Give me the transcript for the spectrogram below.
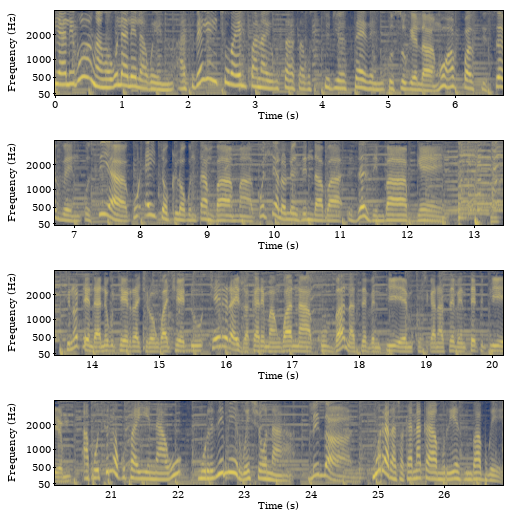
Siyalibonga ngokulalela kwenu. Asibeke ithuba elifanayo kusasa kustudio 7 kusukela ngo-half past 7 kusiya ku-8 o'clock ntambama kuhlelo lwezindaba zezimbabwe. Tinotenda nekuteerera chirongwa chedu. Teererai zvakare mangwana kubva na7 p m kusvika na730 p m. Apo tinokupai nhau muririmi rweshona. Lilani. Murara zvakanaka mhuri yezimbabwe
